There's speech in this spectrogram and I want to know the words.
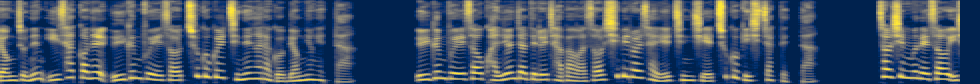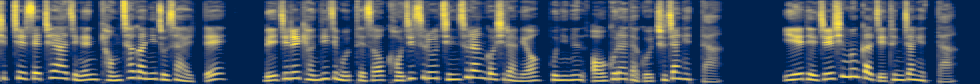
영조는 이 사건을 의금부에서 추국을 진행하라고 명령했다. 의금부에서 관련자들을 잡아와서 11월 4일 진시에 추국이 시작됐다. 첫 신문에서 27세 최하징은 경찰관이 조사할 때 매질을 견디지 못해서 거짓으로 진술한 것이라며 본인은 억울하다고 주장했다. 이에 대질 신문까지 등장했다.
